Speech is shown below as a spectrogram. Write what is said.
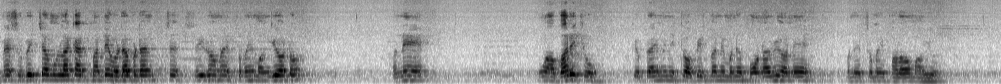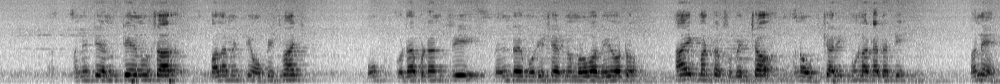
મેં શુભેચ્છા મુલાકાત માટે વડાપ્રધાન શ્રીનો મેં સમય માંગ્યો હતો. અને હું આભારી છું કે પ્રાઇમ મિનિસ્ટર ઓફિસમાંથી મને ફોન આવ્યો અને મને સમય ફાળવવામાં આવ્યો. અને તે તે અનુસાર પાર્લામેન્ટની ઓફિસમાં જ હું વડાપ્રધાન શ્રી નરેન્દ્ર મોદી સાહેબને મળવા ગયો હતો. આ એક માત્ર શુભેચ્છા અને ઔપચારિક મુલાકાત હતી. અને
